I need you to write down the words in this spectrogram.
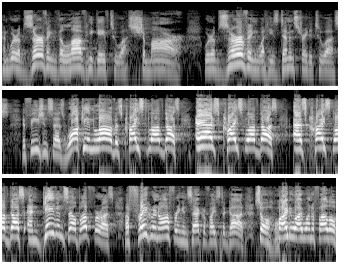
And we're observing the love He gave to us. Shamar. We're observing what he's demonstrated to us. Ephesians says, walk in love as Christ loved us, as Christ loved us, as Christ loved us and gave himself up for us, a fragrant offering and sacrifice to God. So why do I want to follow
